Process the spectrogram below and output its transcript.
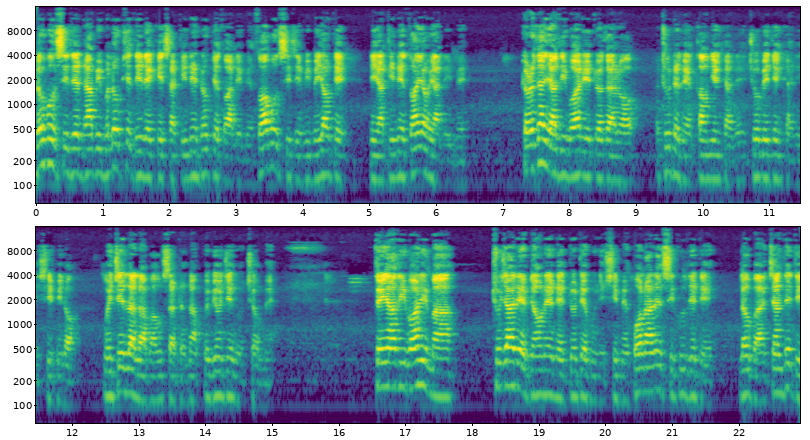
လုပ်ဖို့စီစဉ်ထားပြီးမလုပ်ဖြစ်သေးတဲ့ကိစ္စဒီနေ့လုပ်ဖြစ်သွားလိမ့်မယ်သွားဖို့စီစဉ်ပြီးမရောက်တဲ့နေရာဒီနေ့သွားရောက်ရလိမ့်မယ်ကရကရာသီဘွားတွေအတွက်ကတော့အထူးတည်းကောင်းခြင်းကံနဲ့ဂျိုးပေးခြင်းကံတွေရှိပြီးတော့ဝင်ချင်းလက်လာပါဥစ္စာတနာဖွံ့ဖြိုးခြင်းကိုချုပ်မယ်တင်ရာသီဘွားတွေမှာ ထူးခြားတဲ့ပြောင်းလဲတဲ့တိုးတက်မှုတွေရှိမယ်ပေါ်လာတဲ့စီကုသစ်တွေလောက်ပါကြံသစ်တွေ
